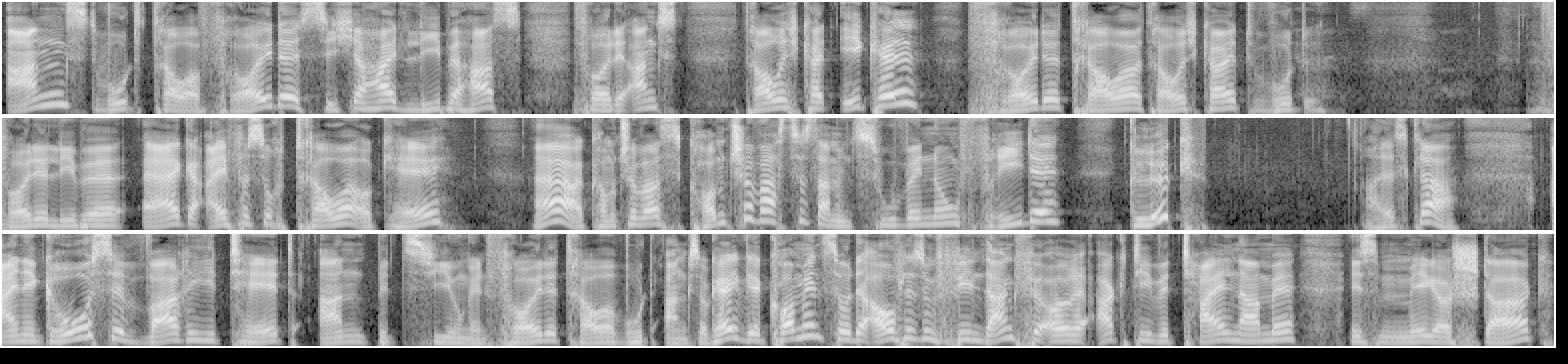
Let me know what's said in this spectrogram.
Angst, Wut, Trauer, Freude, Sicherheit, Liebe, Hass, Freude, Angst, Traurigkeit, Ekel, Freude, Trauer, Traurigkeit, Wut, Freude, Liebe, Ärger, Eifersucht, Trauer, okay. Ja, kommt schon was, kommt schon was zusammen. Zuwendung, Friede, Glück. Alles klar. Eine große Varietät an Beziehungen. Freude, Trauer, Wut, Angst. Okay, wir kommen zu der Auflösung. Vielen Dank für eure aktive Teilnahme. Ist mega stark.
